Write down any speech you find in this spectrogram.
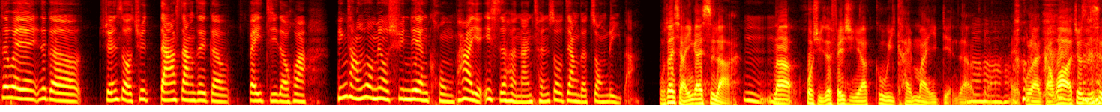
这位那个选手去搭上这个飞机的话。平常如果没有训练，恐怕也一时很难承受这样的重力吧。我在想，应该是啦。嗯，嗯，那或许这飞行员要故意开慢一点，这样子，欸，不然搞不好就是，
